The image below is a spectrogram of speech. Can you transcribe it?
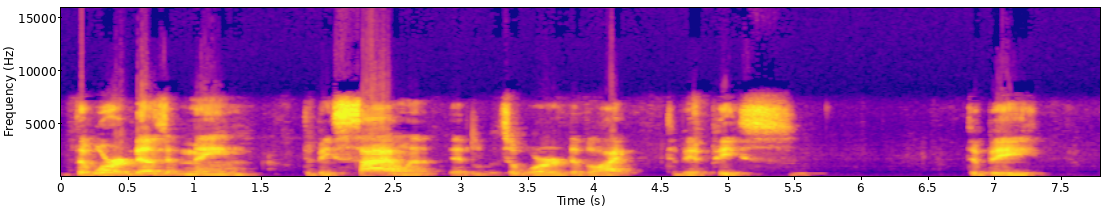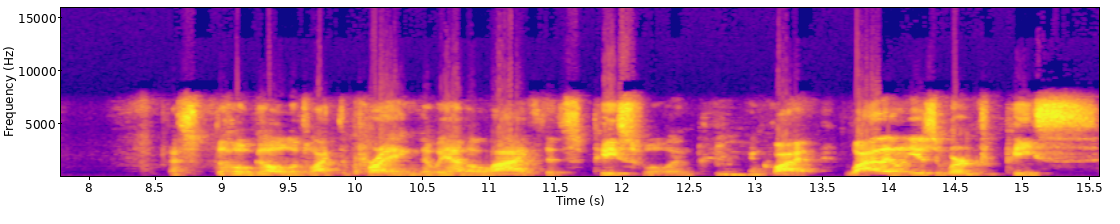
the word doesn't mean to be silent, it's a word of like to be at peace, to be. That's the whole goal of like the praying that we have a life that's peaceful and, and quiet. Why they don't use the word for peace?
